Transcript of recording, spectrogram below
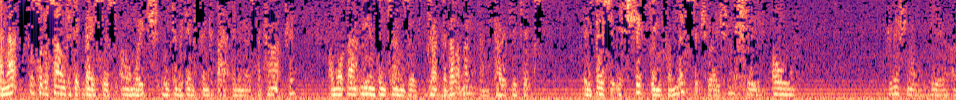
And that's the sort of scientific basis on which we can begin to think about immunopsychiatry. And what that means in terms of drug development and therapeutics is basically shifting from this situation to the old traditional view, I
